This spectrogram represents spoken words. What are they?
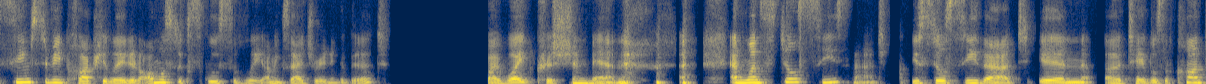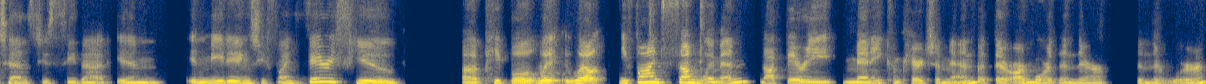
seems to be populated almost exclusively, I'm exaggerating a bit, by white Christian men. and one still sees that. You still see that in uh, tables of contents. You see that in in meetings. You find very few uh, people. Well, you find some women, not very many compared to men, but there are more than there than there were.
